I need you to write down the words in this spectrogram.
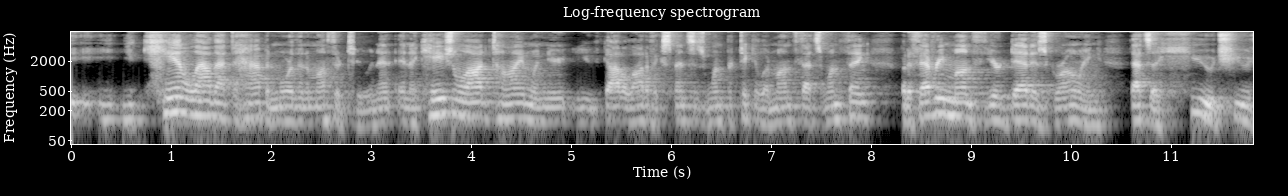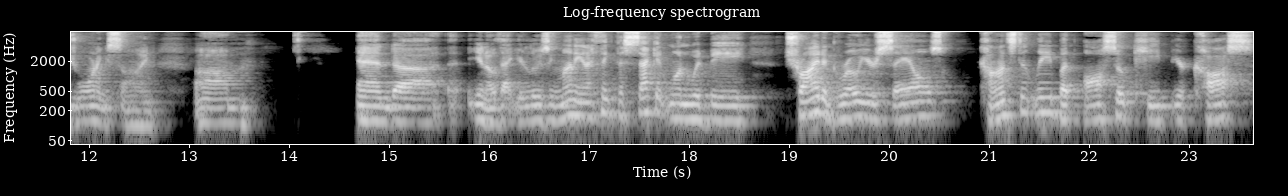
you can't allow that to happen more than a month or two. And an occasional odd time when you you've got a lot of expenses one particular month, that's one thing. But if every month your debt is growing, that's a huge, huge warning sign. Um, and uh, you know that you're losing money. And I think the second one would be try to grow your sales constantly, but also keep your costs.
